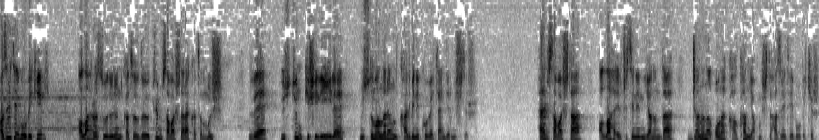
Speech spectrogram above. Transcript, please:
Hazreti Ebu Bekir Allah Resulü'nün katıldığı tüm savaşlara katılmış ve üstün kişiliğiyle Müslümanların kalbini kuvvetlendirmiştir. Her savaşta Allah elçisinin yanında canını ona kalkan yapmıştı Hazreti Ebu Bekir.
